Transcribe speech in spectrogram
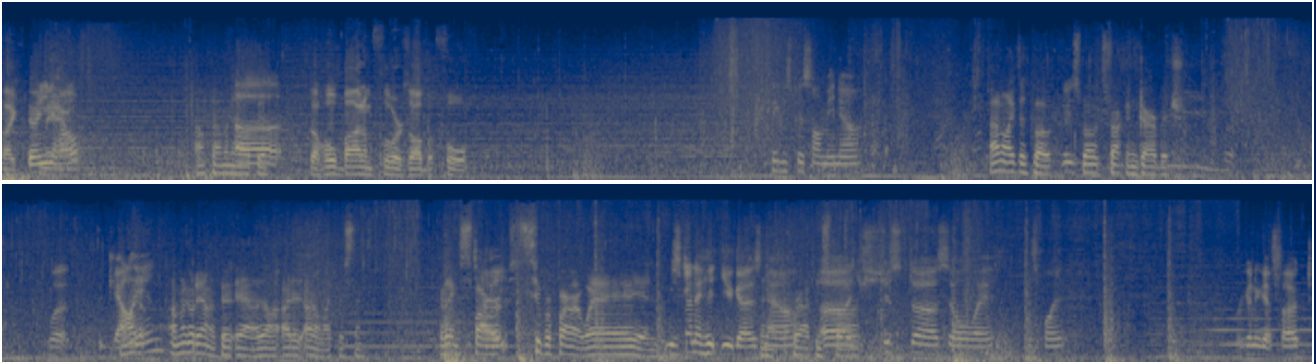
Like Do I need now. help? I'm coming to help Uh, The whole bottom floor is all but full. I think he's pissed on me now. I don't like this boat. This boat's fucking garbage. What? The I'm gonna- galleon? I'm gonna go down and fi- yeah. I don't, I, I don't like this thing. Everything's far, Tight. super far away, and He's gonna hit you guys now. crappy Uh, just uh, sail away at this point. We're gonna get fucked.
